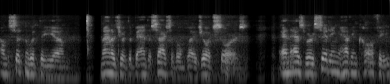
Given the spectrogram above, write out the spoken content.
I'm sitting with the um, manager of the band, the saxophone player George Soares, and as we're sitting having coffee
